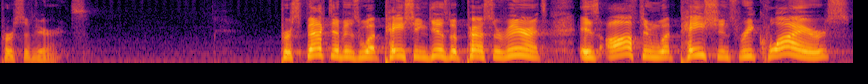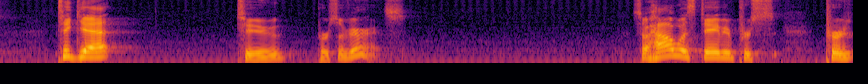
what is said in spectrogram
perseverance. Perspective is what patience gives, but perseverance is often what patience requires to get to perseverance. So, how was David pers- per-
